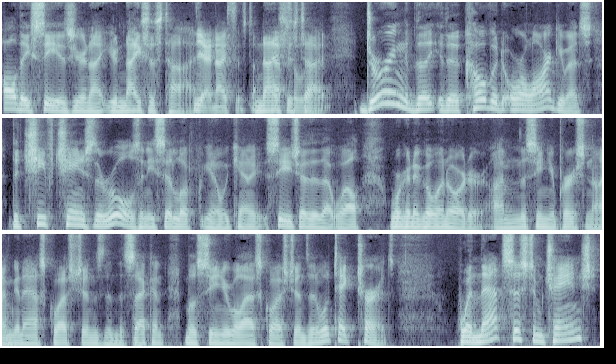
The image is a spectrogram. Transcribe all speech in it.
all they see is your ni- your nicest tie. Yeah, nicest tie. Nicest Absolutely. tie. During the the COVID oral arguments, the chief changed the rules and he said, "Look, you know, we can't see each other that well. We're going to go in order. I'm the senior person. I'm going to ask questions. Then the second most senior will ask questions, and we'll take turns." When that system changed,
